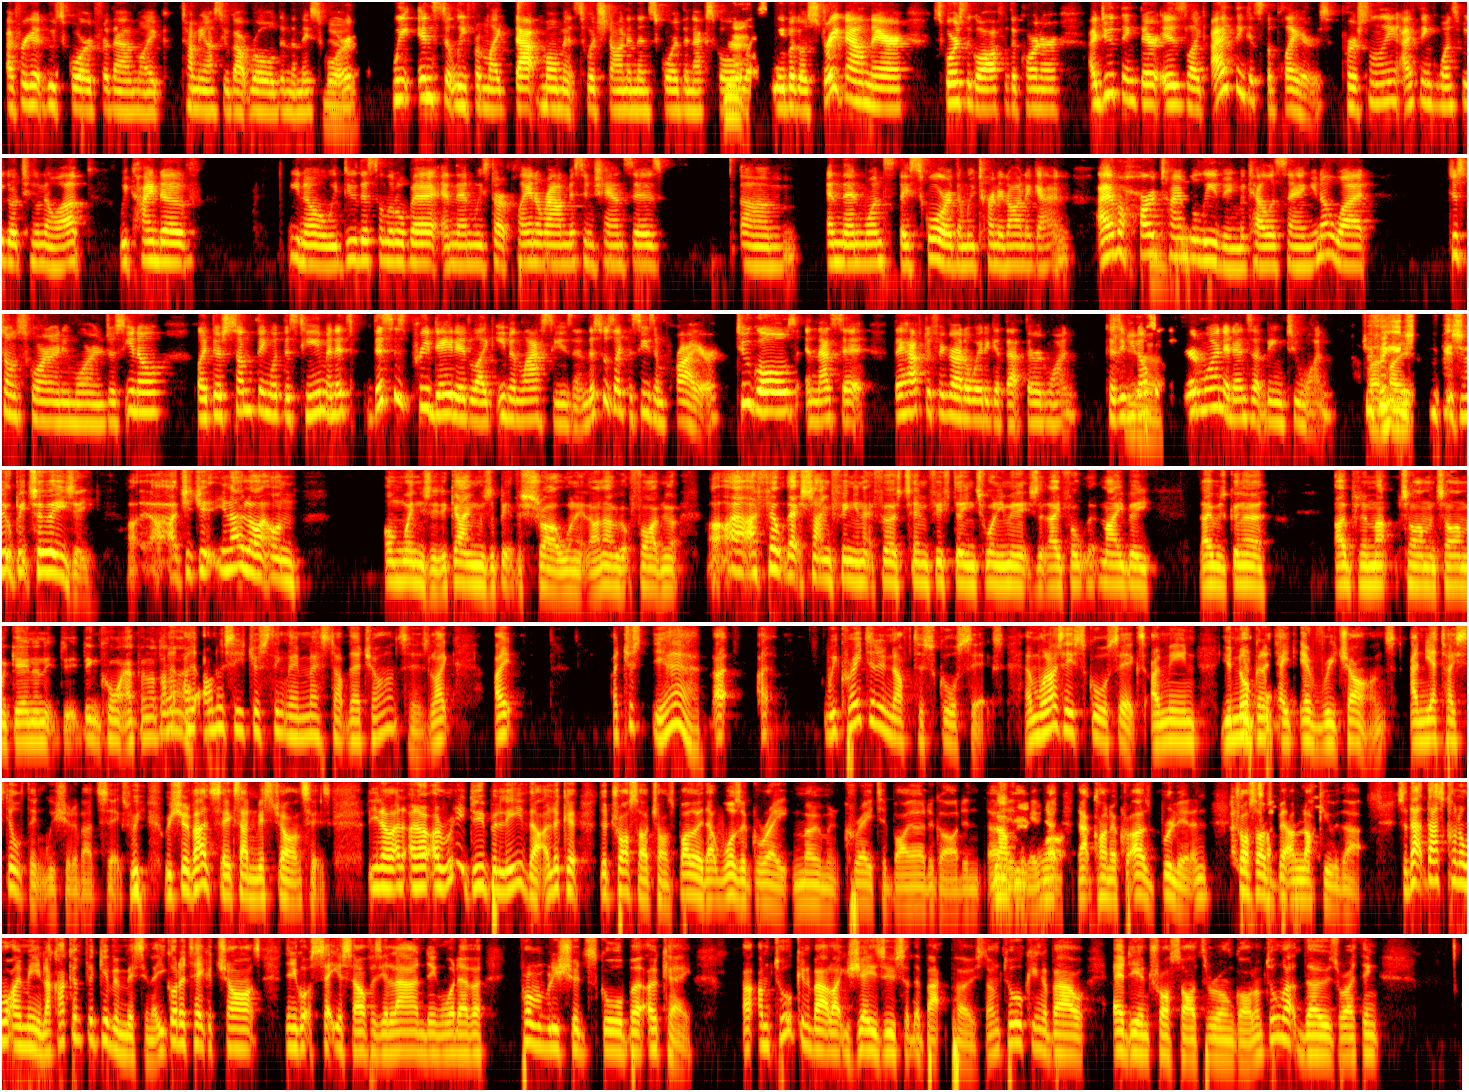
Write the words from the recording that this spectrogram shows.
I forget who scored for them, like Tomiyasu got rolled and then they scored. We instantly from like that moment switched on and then scored the next goal. Yeah. Like Saliba goes straight down there, scores the goal off of the corner. I do think there is like I think it's the players personally. I think once we go 2-0 up, we kind of you know, we do this a little bit and then we start playing around, missing chances. Um, and then once they score, then we turn it on again. I have a hard time believing Mikel is saying, you know what, just don't score anymore and just, you know, like there's something with this team. And it's this is predated like even last season. This was like the season prior. Two goals and that's it. They have to figure out a way to get that third one. Because if you don't get the third one, it ends up being 2-1. Do you think I- it's, it's a little bit too easy? I, I, I- did you, you know, like on on Wednesday, the game was a bit of a stroll, wasn't it? I know we got five. nil. I- I, I felt that same thing in that first 10, 15, 20 minutes that they thought that maybe they was going to open them up time and time again, and it, it didn't quite happen. I don't know. I, honestly just think they messed up their chances. Like I, I just yeah, I, we created enough to score six. And when I say score six, I mean you're not going to take every chance. And yet I still think we should have had six. We we should have had six and missed chances. You know, and, and I, I really do believe that. I look at the Trossard chance. By the way, that was a great moment created by Odegaard in, uh, in the game. That, that, kind of that was brilliant. And Trossard's a bit unlucky with that. So that that's kind of what I mean. Like I can forgive him missing that. You got to take a chance, then you got to set yourself as you're landing, whatever. Probably should score, but okay. I'm talking about like Jesus at the back post. I'm talking about Eddie and Trossard through on goal. I'm talking about those where I think,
